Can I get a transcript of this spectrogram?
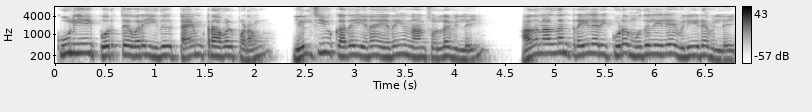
கூலியை பொறுத்தவரை இது டைம் டிராவல் படம். எல்சியு கதை என எதையும் நான் சொல்லவில்லை. அதனால்தான் ட்ரெய்லரை கூட முதலிலே வெளியிடவில்லை.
